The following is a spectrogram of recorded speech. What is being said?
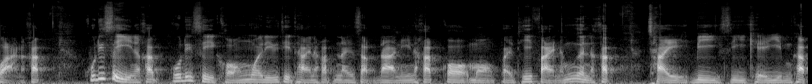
กว่านะครับ คู่ที่4นะครับคู่ทีสี่ 4 ของมวยดีวิถีไทยนะครับในสัปดาห์นี้นะครับก็มองไปที่ฝ่ายน้ำเงินนะครับชัย BCK ยิมครับ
